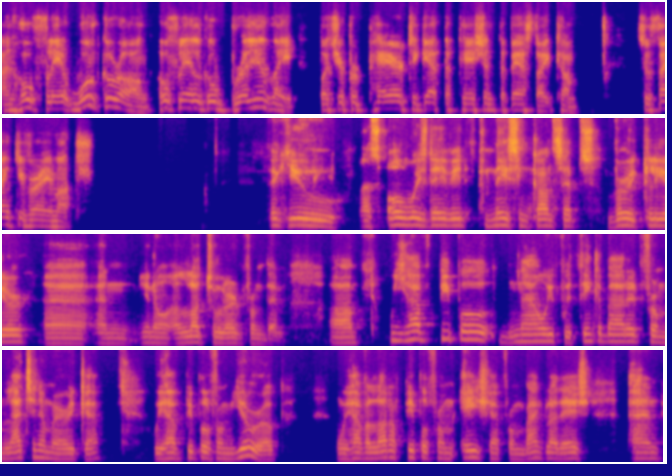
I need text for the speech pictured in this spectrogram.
And hopefully it won't go wrong. Hopefully it'll go brilliantly but you're prepared to get the patient the best outcome. So thank you very much. Thank you, as always, David. Amazing concepts, very clear, uh, and you know a lot to learn from them. Um, we have people now, if we think about it, from Latin America. We have people from Europe. We have a lot of people from Asia, from Bangladesh, and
